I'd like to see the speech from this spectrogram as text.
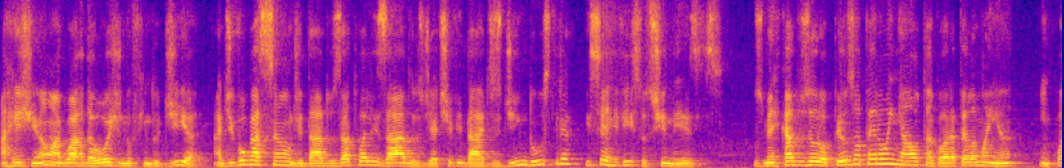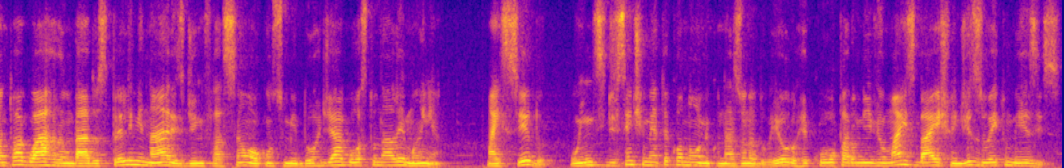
A região aguarda hoje, no fim do dia, a divulgação de dados atualizados de atividades de indústria e serviços chineses. Os mercados europeus operam em alta agora pela manhã, enquanto aguardam dados preliminares de inflação ao consumidor de agosto na Alemanha. Mais cedo, o índice de sentimento econômico na zona do euro recuou para o nível mais baixo em 18 meses,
